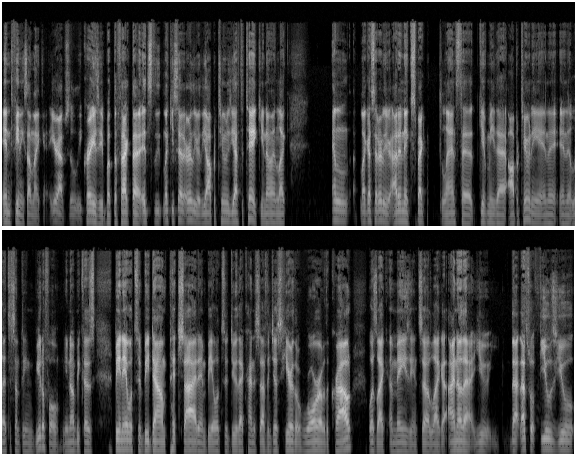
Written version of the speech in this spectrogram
in Phoenix. I'm like, you're absolutely crazy. But the fact that it's, like you said earlier, the opportunities you have to take, you know, and like, and like I said earlier, I didn't expect Lance to give me that opportunity, and it and it led to something beautiful, you know, because being able to be down pitch side and be able to do that kind of stuff and just hear the roar of the crowd was like amazing. So like I know that you that that's what fuels you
